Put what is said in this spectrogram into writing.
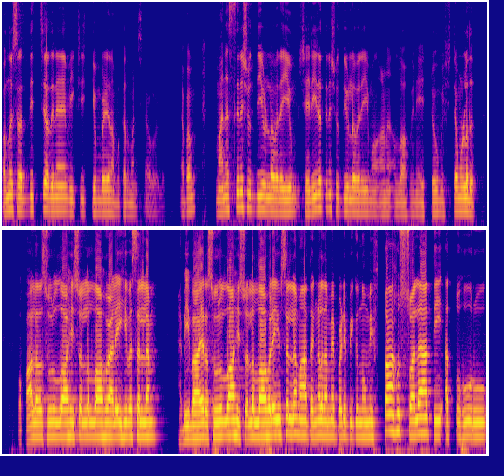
ഒന്ന് ശ്രദ്ധിച്ച് അതിനെ വീക്ഷിക്കുമ്പോഴേ നമുക്കത് മനസ്സിലാവുകയുള്ളൂ. അപ്പം മനസ്സിന് ശുദ്ധിയുള്ളവരെയും ശരീരത്തിന് ശുദ്ധിയുള്ളവരെയും ആണ് അള്ളാഹുവിന് ഏറ്റവും ഇഷ്ടമുള്ളത്. ഒക്കാല സ്വല്ലല്ലാഹു അലൈഹി വസല്ലം ഹബീബായ റസൂലുള്ളാഹി സ്വല്ലല്ലാഹു അലൈഹി വസല്ലമ തങ്ങൾ നമ്മെ പഠിപ്പിക്കുന്നു മിഫ്താഹു സ്വലാത്തി അത്തുഹൂറു.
